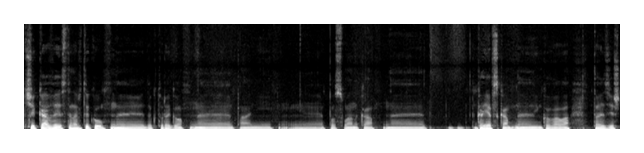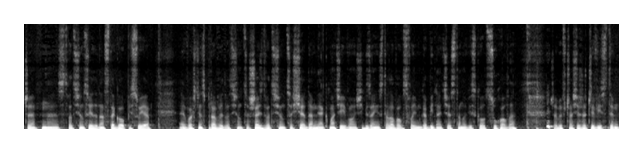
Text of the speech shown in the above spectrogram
Ciekawy jest ten artykuł, yy, do którego pani posłanka Gajewska linkowała. To jest jeszcze z 2011. Opisuje właśnie sprawy 2006-2007, jak Maciej Wąsik zainstalował w swoim gabinecie stanowisko odsłuchowe, żeby w czasie rzeczywistym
